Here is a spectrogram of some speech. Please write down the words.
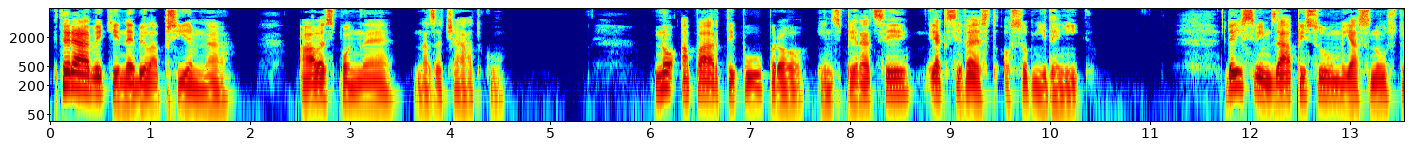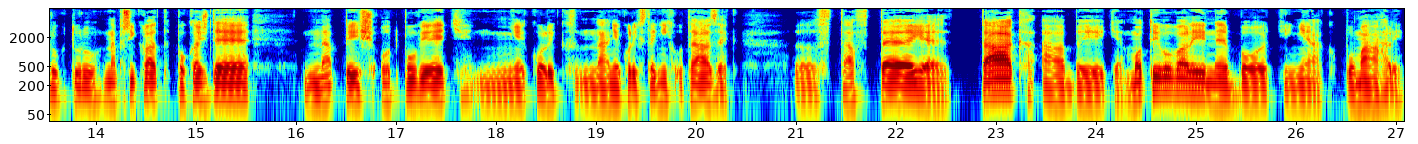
která by ti nebyla příjemná, alespoň ne na začátku. No a pár tipů pro inspiraci, jak si vést osobní deník. Dej svým zápisům jasnou strukturu, například po každé napiš odpověď několik, na několik stejných otázek. Stavte je tak, aby tě motivovali nebo ti nějak pomáhali.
